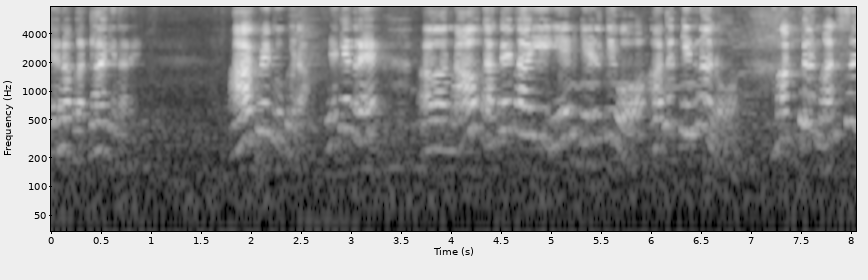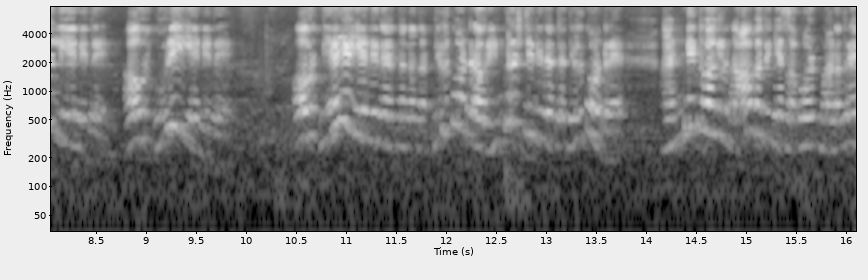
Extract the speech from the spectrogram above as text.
ಜನ ಬದಲಾಗಿದ್ದಾರೆ. ಆಗ್ಬೇಕು ಕೂಡ. ಯಾಕೆಂದ್ರೆ ನಾವು ತಂದೆ ತಾಯಿ ಏನ್ ಕೇಳ್ತೀವೋ ಅದಕ್ಕಿನ್ನನು ಮಕ್ಕಳ ಮನಸ್ಸಲ್ಲಿ ಏನಿದೆ ಅವ್ರ ಗುರಿ ಏನಿದೆ ಅವ್ರ ಧ್ಯೇಯ ಏನಿದೆ ಅಂತ ತಿಳ್ಕೊಂಡ್ರೆ ಅವ್ರ ಇಂಟ್ರೆಸ್ಟ್ ಏನಿದೆ ಅಂತ ತಿಳ್ಕೊಂಡ್ರೆ ಖಂಡಿತವಾಗ್ಲೂ ನಾವು ಮಾಡಿದ್ರೆ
